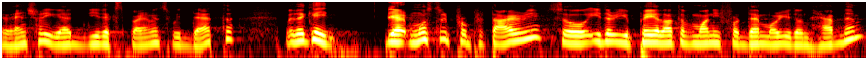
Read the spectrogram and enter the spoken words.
Eventually, you did experiments with that. But again, they're mostly proprietary, so either you pay a lot of money for them or you don't have them.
